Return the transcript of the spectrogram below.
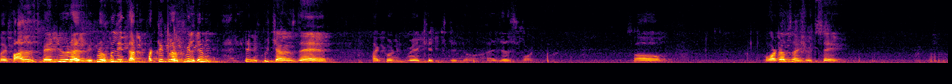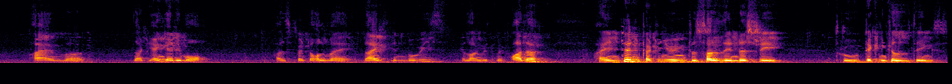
My father's failure has been only that particular film in which I was there. I couldn't make it, you know. I just want. So, what else I should say? I am uh, not young anymore. I've spent all my life in movies along with my father. I intend continuing to serve the industry through technical things.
